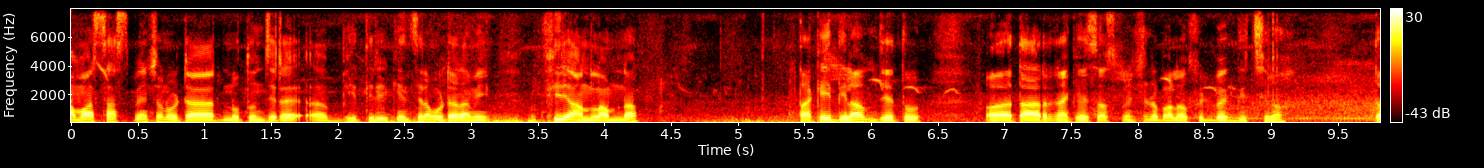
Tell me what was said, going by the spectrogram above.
আমার সাসপেনশন ওটা নতুন যেটা ভি থ্রি কিনছিলাম, ওটার আমি ফিরে আনলাম না। তাকেই দিলাম, যেহেতু তার নাকি সাসপেনশনটা ভালো ফিডব্যাক দিচ্ছিল। তো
